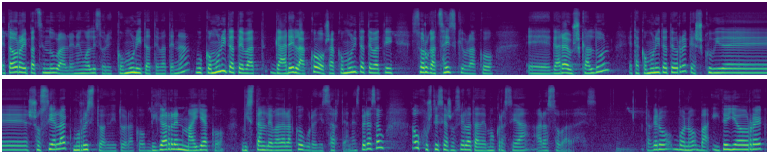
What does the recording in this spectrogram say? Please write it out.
Eta horra ipatzen du, ba, lehenengo aldiz hori komunitate batena, gu komunitate bat garelako, osa, komunitate bati zor gatzaizkiolako, e, gara euskaldun eta komunitate horrek eskubide sozialak murriztuak dituelako, bigarren mailako biztanle badalako gure gizartean, ez? Beraz hau, hau justizia soziala eta demokrazia arazo bada, ez? Eta gero, bueno, ba, ideia horrek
